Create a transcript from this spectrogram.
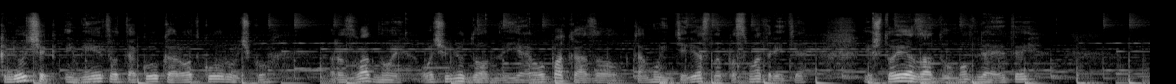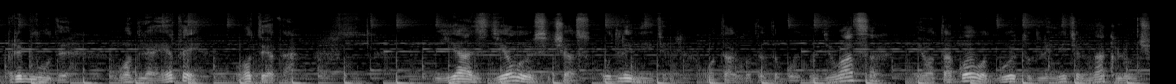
Ключик имеет вот такую короткую ручку, разводной, очень удобный, я его показывал, кому интересно, посмотрите. И что я задумал для этой приблуды, вот для этой, вот это. Я сделаю сейчас удлинитель. Вот так вот это будет надеваться. И вот такой вот будет удлинитель на ключ.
